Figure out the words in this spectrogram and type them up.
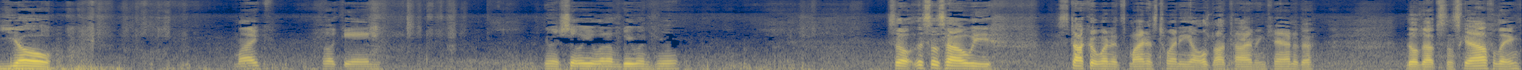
Yo, Mike, fucking, gonna show you what I'm doing here. So this is how we stucco when it's minus 20 all the time in Canada. Build up some scaffolding,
